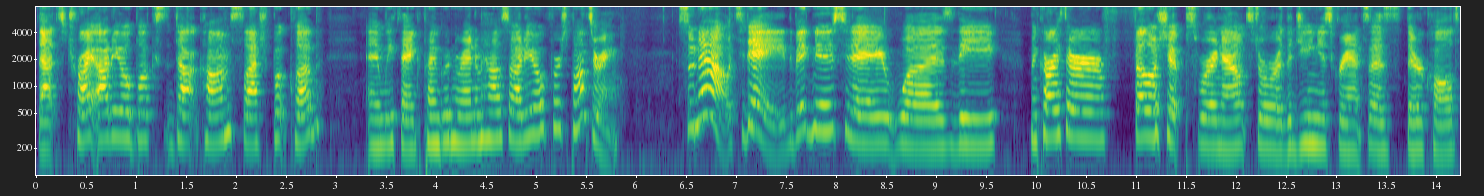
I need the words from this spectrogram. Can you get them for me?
that's tryaudiobooks.com slash book club. And we thank Penguin Random House Audio for sponsoring. So now, today, the big news today was the MacArthur Fellowships were announced, or the Genius Grants as they're called,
